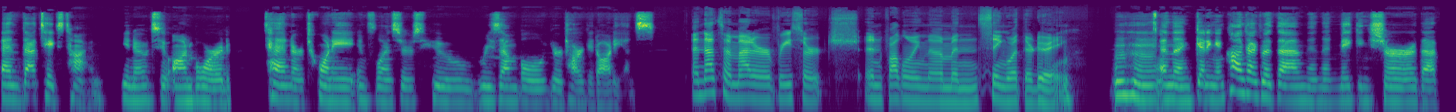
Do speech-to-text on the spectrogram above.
And that takes time, you know, to onboard 10 or 20 influencers who resemble your target audience. And that's a matter of research and following them and seeing what they're doing. Mm-hmm. And then getting in contact with them and then making sure that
